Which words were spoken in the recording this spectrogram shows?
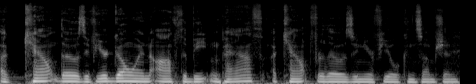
account those if you're going off the beaten path account for those in your fuel consumption.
